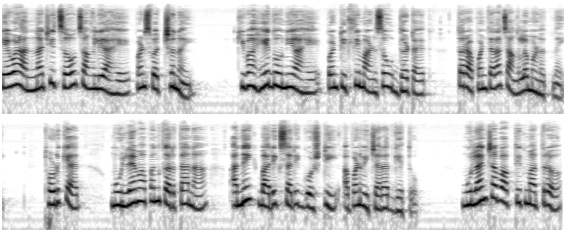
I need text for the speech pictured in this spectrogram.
केवळ अन्नाची चव चांगली आहे पण स्वच्छ नाही. किंवा हे दोन्ही आहे पण तिथली माणसं उद्धट आहेत तर आपण त्याला चांगलं म्हणत नाही. थोडक्यात मूल्यमापन करताना अनेक बारीक सारीक गोष्टी आपण विचारात घेतो. मुलांच्या बाबतीत मात्र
